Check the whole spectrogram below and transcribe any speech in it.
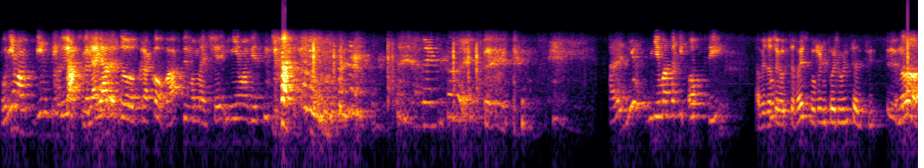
Bo nie mam więcej Ale czasu. Ja jadę do Krakowa w tym momencie i nie mam więcej czasu. No. Ale nie, nie ma takiej opcji. A wiesz dlaczego chcę wejść? Bo my nie powiedział licencji. No,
